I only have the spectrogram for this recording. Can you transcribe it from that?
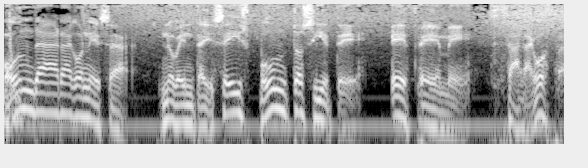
Onda Aragonesa 96.7 FM Zaragoza.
